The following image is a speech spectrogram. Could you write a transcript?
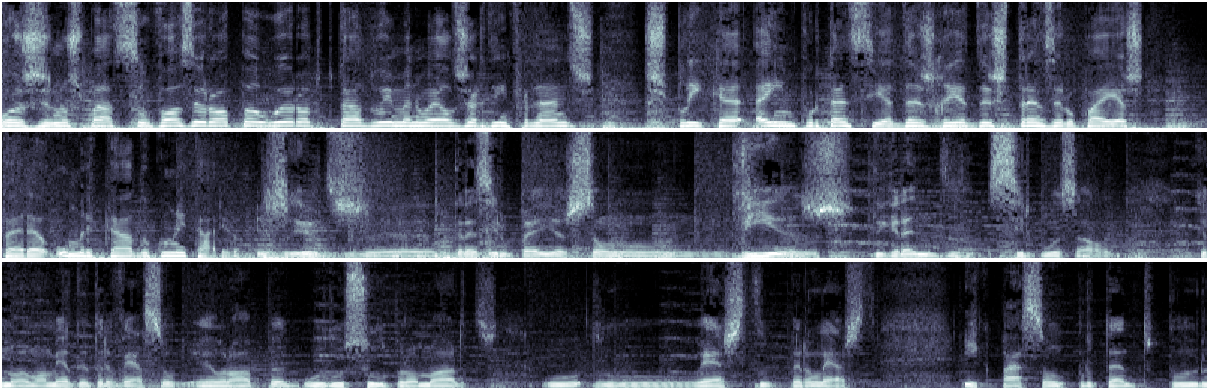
Hoje, no espaço Voz Europa, o eurodeputado Emanuel Jardim Fernandes explica a importância das redes transeuropeias para o mercado comunitário. As redes uh, transeuropeias são vias de grande circulação que normalmente atravessam a Europa, o do sul para o norte, o do oeste para o leste e que passam, portanto, por eh,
